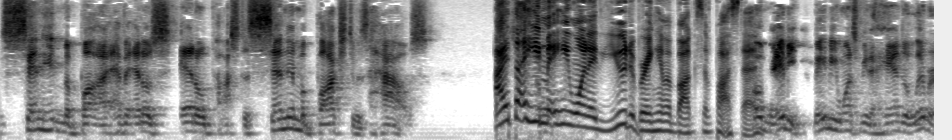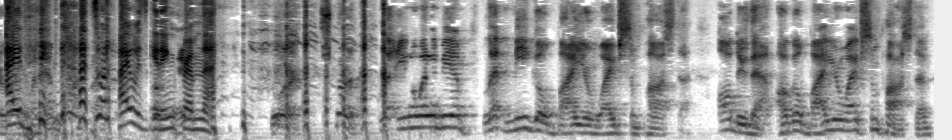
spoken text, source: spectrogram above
send him a box. I have Edo, Edo pasta. Send him a box to his house. I thought he he wanted you to bring him a box of pasta. Oh, maybe, maybe he wants me to hand deliver. it I think that's what I was getting Okay. from that. Sure, sure. Let, you know what, MBM? Let me go buy your wife some pasta. I'll do that. I'll go buy your wife some pasta,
